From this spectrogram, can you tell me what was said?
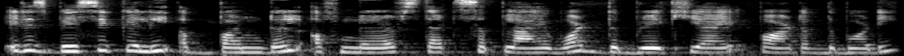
It is basically a bundle of nerves that supply what? The brachii part of the body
